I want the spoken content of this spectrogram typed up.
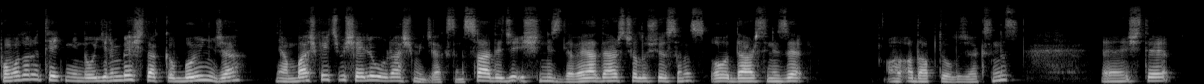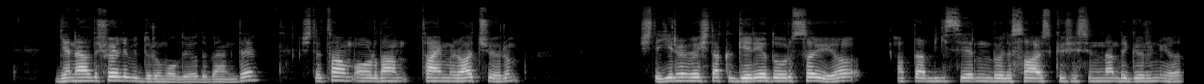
Pomodoro tekniğinde o 25 dakika boyunca yani başka hiçbir şeyle uğraşmayacaksınız. Sadece işinizle veya ders çalışıyorsanız o dersinize adapte olacaksınız. Ee, işte genelde şöyle bir durum oluyordu bende. İşte tam oradan timer'ı açıyorum. İşte 25 dakika geriye doğru sayıyor. Hatta bilgisayarın böyle sağ üst köşesinden de görünüyor.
